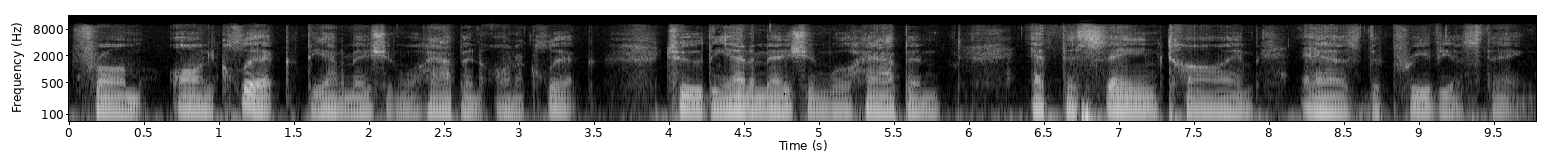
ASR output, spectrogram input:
from on click, the animation will happen on a click, to the animation will happen at the same time as the previous thing.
